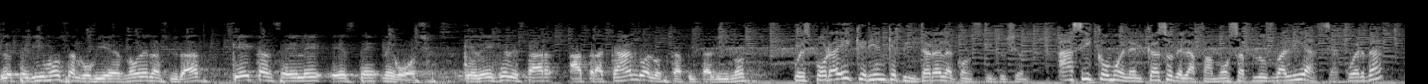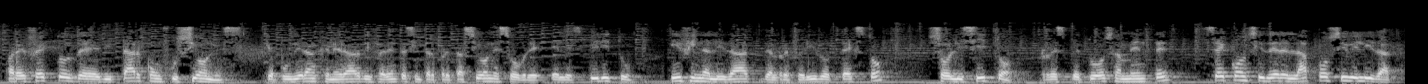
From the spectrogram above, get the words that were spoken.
Le pedimos al gobierno de la ciudad que cancele este negocio, que deje de estar atracando a los capitalinos. Pues por ahí querían que pintara la constitución, así como en el caso de la famosa plusvalía, ¿se acuerda? Para efectos de evitar confusiones que pudieran generar diferentes interpretaciones sobre el espíritu y finalidad del referido texto, solicito respetuosamente se considere la posibilidad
